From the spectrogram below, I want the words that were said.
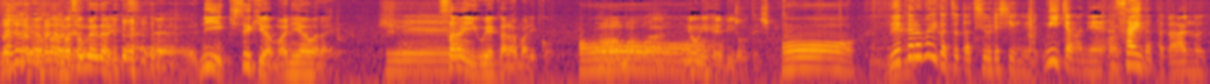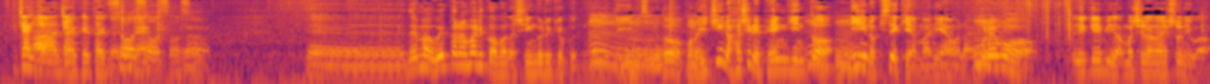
まあまあそんぐらいならいいです、えー2位奇跡は間に合わない。へ3位上からマリコ。お4位ヘビーローテーション。おー。上からマリカちょっと私嬉しいのよ。みーちゃんがね、はい。3位だったからあのじゃんけんのね。あーじゃんけん大会でね。そうそうそうそう、んえーでまあ上からマリコはまだシングル曲なのでいいですけど、この1位の「走れペンギン」とうん2位の「奇跡は間に合わない」これはもう AKB あんま知らない人には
